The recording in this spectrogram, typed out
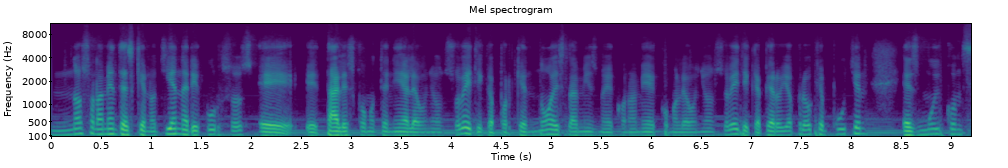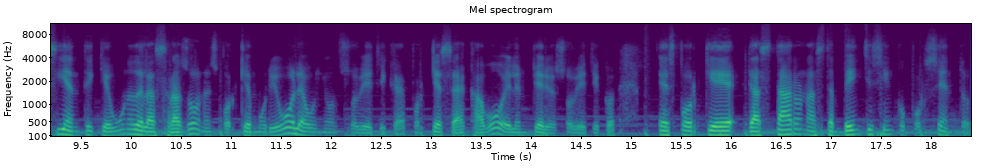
no solamente es que no tiene recursos eh, eh, tales como tenía la Unión Soviética, porque no es la misma economía como la Unión Soviética, pero yo creo que Putin es muy consciente que una de las razones por qué murió la Unión Soviética, por qué se acabó el imperio soviético, es porque gastaron hasta 25%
